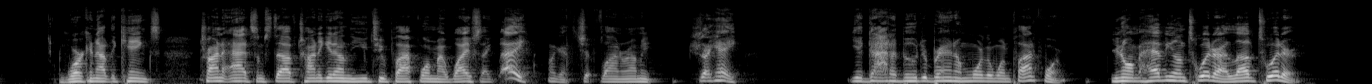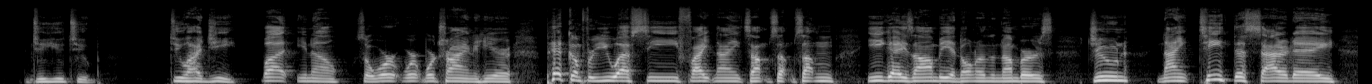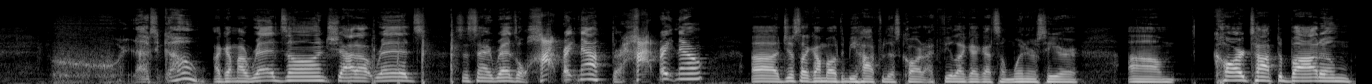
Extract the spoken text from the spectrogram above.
working out the kinks, trying to add some stuff, trying to get on the YouTube platform. My wife's like, hey, I got shit flying around me. She's like, hey, you got to build your brand on more than one platform. You know, I'm heavy on Twitter. I love Twitter. Do YouTube, do IG, but you know, so we're we're we're trying to hear pick them for UFC fight night, something something something. Ige Zombie, I don't know the numbers. June nineteenth, this Saturday. Let's go! I got my Reds on. Shout out Reds. Cincinnati Reds are hot right now. They're hot right now. Uh, just like I'm about to be hot for this card. I feel like I got some winners here. Um, card top to bottom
